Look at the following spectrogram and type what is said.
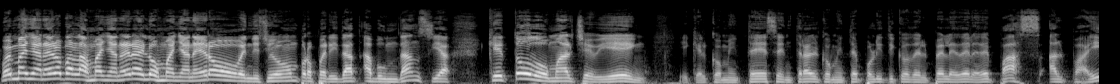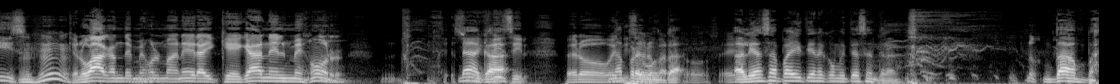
Buen mañanero para las mañaneras y los mañaneros. Bendición, prosperidad, abundancia. Que todo marche bien. Y que el comité central, el comité político del PLD le dé paz al país. Que lo hagan de mejor manera y que gane el mejor. Es difícil, pero Una para pregunta. todos. ¿eh? Alianza País tiene comité central. Dampa.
